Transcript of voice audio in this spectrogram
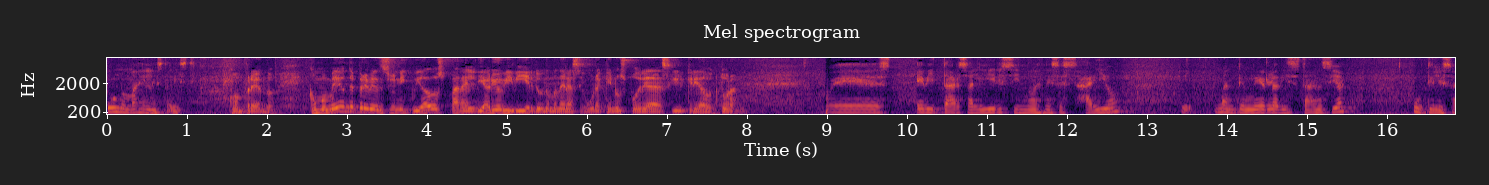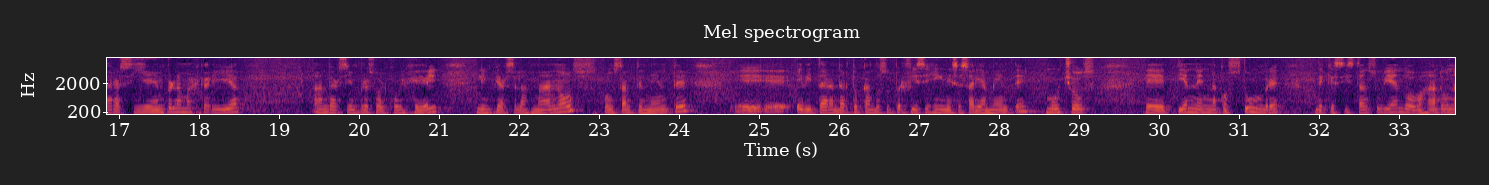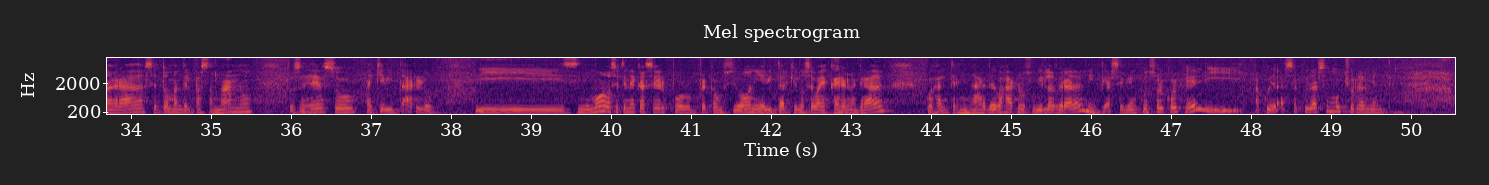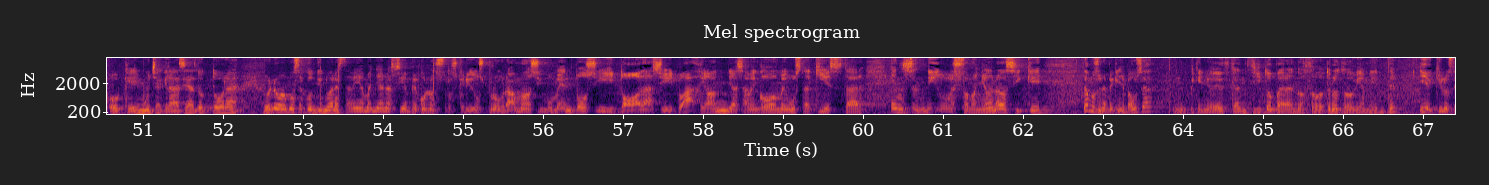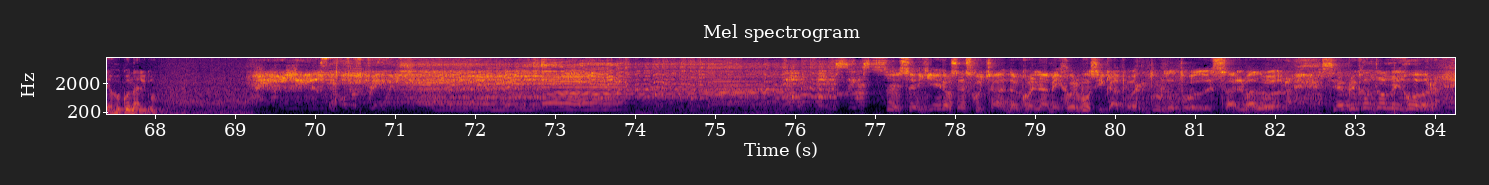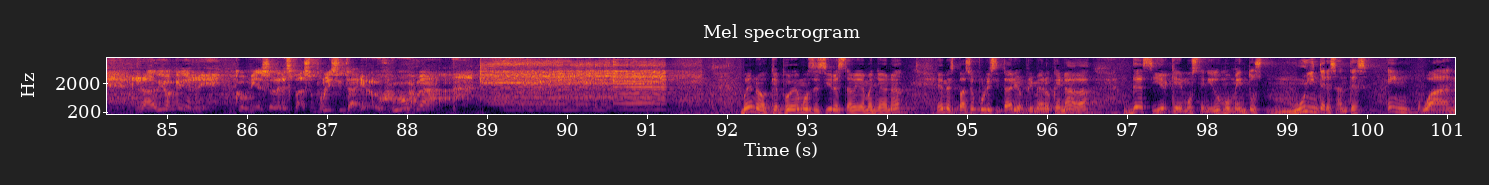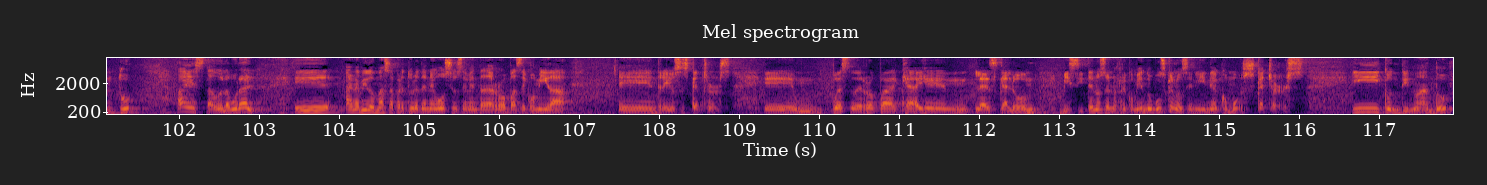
uno más en la estadística. Comprendo. Como medio de prevención y cuidados para el diario vivir de una manera segura, ¿qué nos podría decir, querida doctora? Pues evitar salir si no es necesario, eh, mantener la distancia, utilizar siempre la mascarilla, andar siempre su alcohol gel, limpiarse las manos constantemente, eh, evitar andar tocando superficies innecesariamente. Muchos eh, tienen la costumbre de que si están subiendo o bajando una grada se toman del pasamano, entonces eso hay que evitarlo y si ni modo se tiene que hacer por precaución y evitar que uno se vaya a caer en las gradas, pues al terminar de bajar o subir las gradas, limpiarse bien con sol con gel y a cuidarse, a cuidarse mucho realmente. Ok, muchas gracias doctora. Bueno, vamos a continuar esta bella mañana siempre con nuestros queridos programas y momentos y toda situación. Ya saben cómo me gusta aquí estar encendido esta mañana, así que damos una pequeña pausa, un pequeño descansito para nosotros, obviamente. Y aquí los dejo con algo. Seguiros escuchando con la mejor música por todo, todo El Salvador. Siempre con todo mejor. Radio R. Comienzo del espacio publicitario. Bueno, ¿qué podemos decir esta bella mañana? En espacio publicitario, primero que nada, decir que hemos tenido momentos muy interesantes en cuanto a estado laboral. Eh, han habido más aperturas de negocios de venta de ropas, de comida, eh, entre ellos Skechers, eh, un puesto de ropa que hay en La Escalón. Visítenos, se los recomiendo, búsquenos en línea como Skechers. Y continuando,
